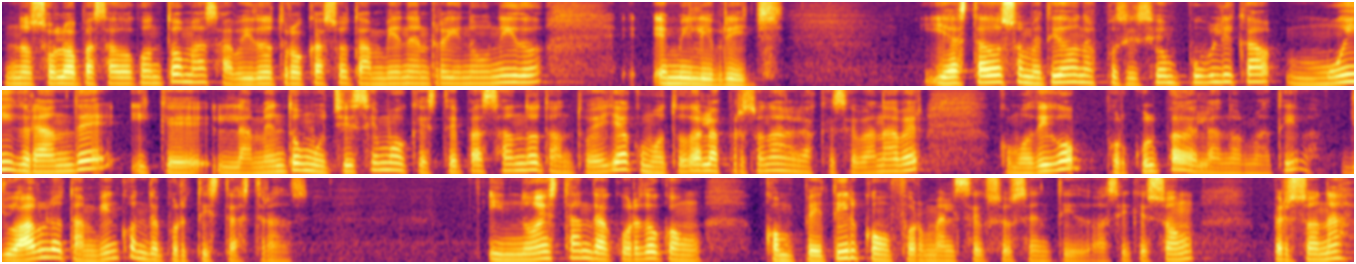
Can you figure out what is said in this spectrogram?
no solo ha pasado con Thomas, ha habido otro caso también en Reino Unido, Emily Bridge. Y ha estado sometida a una exposición pública muy grande y que lamento muchísimo que esté pasando tanto ella como todas las personas a las que se van a ver, como digo, por culpa de la normativa. Yo hablo también con deportistas trans y no están de acuerdo con competir conforme al sexo sentido, así que son personas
